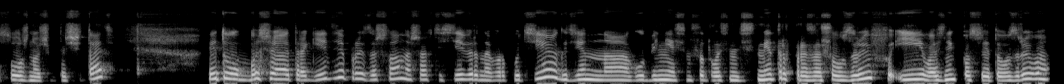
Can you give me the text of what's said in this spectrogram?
сложно очень посчитать. Это большая трагедия произошла на шахте Северная в Иркуте, где на глубине 780 метров произошел взрыв и возник после этого взрыва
